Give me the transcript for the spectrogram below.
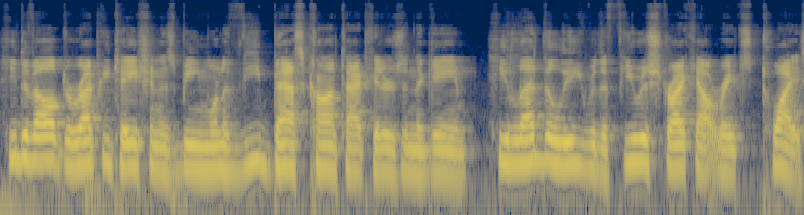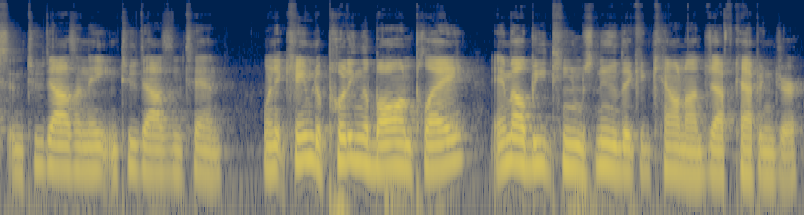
He developed a reputation as being one of the best contact hitters in the game. He led the league with the fewest strikeout rates twice in 2008 and 2010. When it came to putting the ball in play, MLB teams knew they could count on Jeff Keppinger.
